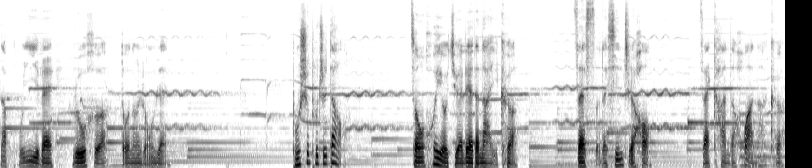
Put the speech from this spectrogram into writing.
那不意味如何都能容忍。不是不知道，总会有决裂的那一刻。在死了心之后，在看的画那刻。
